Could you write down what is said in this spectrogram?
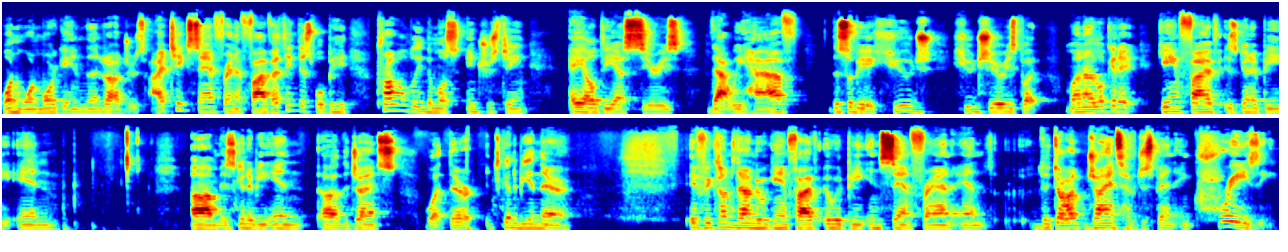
won one more game than the Dodgers. I take San Fran at five. I think this will be probably the most interesting ALDS series that we have. This will be a huge, huge series, but when I look at it, Game Five is going to be in. Um, is going to be in uh, the Giants. What they're it's going to be in there. If it comes down to a game five, it would be in San Fran, and the Giants have just been crazy,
